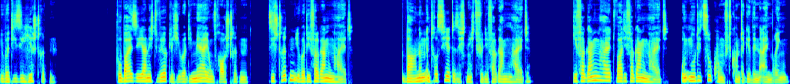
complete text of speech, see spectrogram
über die sie hier stritten. Wobei sie ja nicht wirklich über die Meerjungfrau stritten, sie stritten über die Vergangenheit. Barnum interessierte sich nicht für die Vergangenheit. Die Vergangenheit war die Vergangenheit, und nur die Zukunft konnte Gewinn einbringen.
